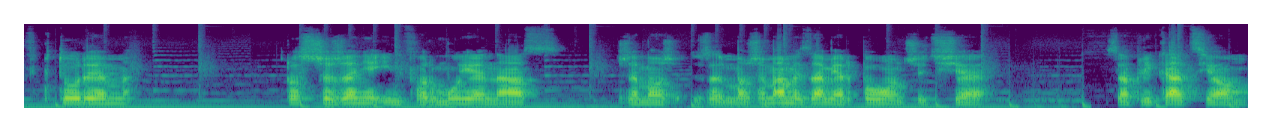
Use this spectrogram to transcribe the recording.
w którym rozszerzenie informuje nas, że, moż- że, że mamy zamiar połączyć się z aplikacją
